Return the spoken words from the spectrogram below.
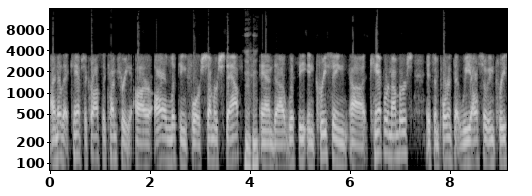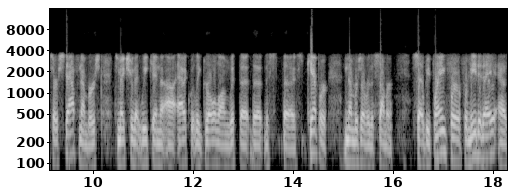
I know that camps across the country are all looking for summer staff, mm-hmm. and uh, with the increasing uh, camper numbers, it's important that we also increase our staff numbers to make sure that we can uh, adequately grow along with the, the, the, the camper numbers over the summer. So be praying for, for me today as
